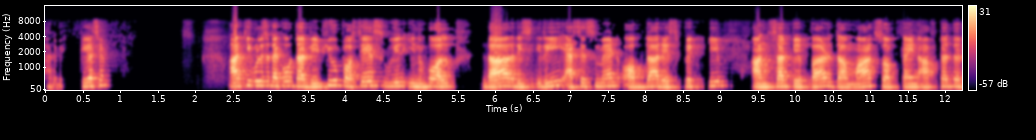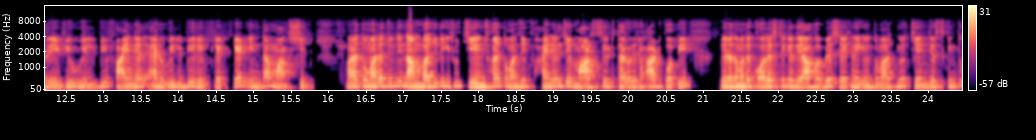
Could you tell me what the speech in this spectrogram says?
পারবে, ঠিক আছে? আর কি বলেছে দেখো the review process will involve the reassessment of the respective answer paper the marks obtain after the review will be final and will be reflected in the marksheet মানে তোমাদের যদি নাম্বার যদি কিছু চেঞ্জ হয়, তোমার যে ফাইনাল যে মার্কশিট থাকবে, যেটা হার্ড কপি যেটা তোমাদের কলেজ থেকে দেওয়া হবে, সেখানে কিন্তু তোমার কিন্তু চেঞ্জেস কিন্তু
